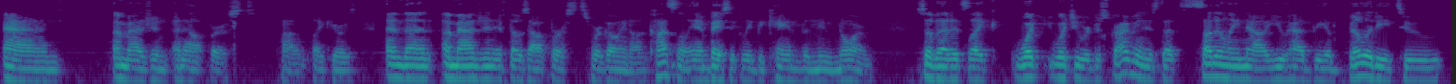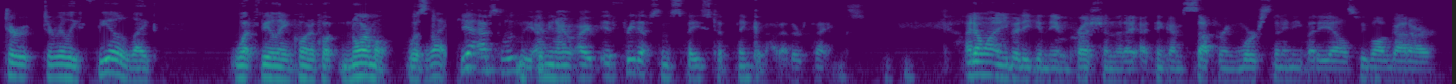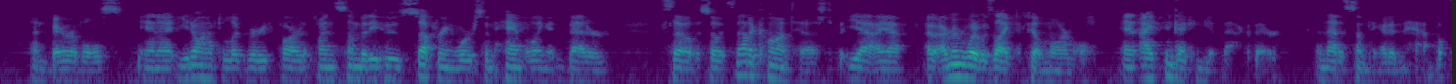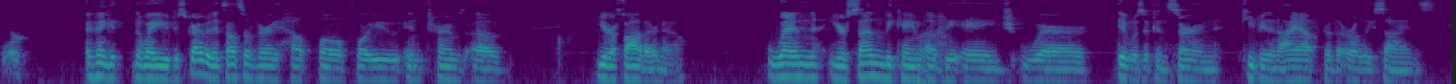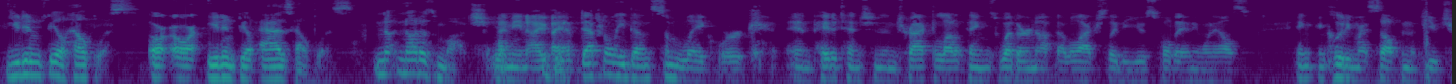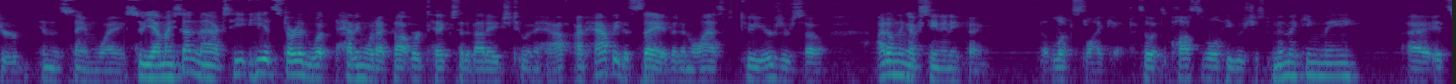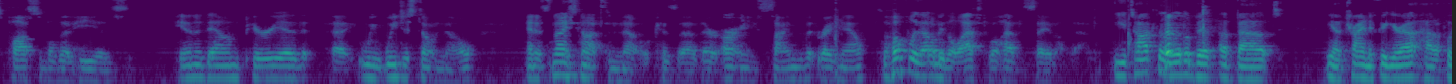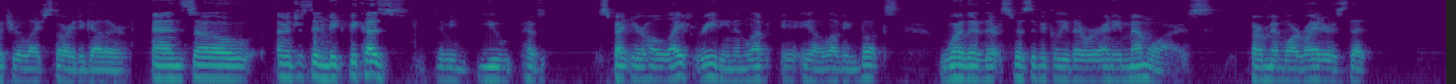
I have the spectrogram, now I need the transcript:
and imagine an outburst uh, like yours. And then imagine if those outbursts were going on constantly and basically became the new norm. So that it's like what what you were describing is that suddenly now you had the ability to to to really feel like what feeling quote unquote normal was like. Yeah, absolutely. I mean, I, I, it freed up some space to think about other things. I don't want anybody to get the impression that I, I think I'm suffering worse than anybody else. We've all got our unbearables, and uh, you don't have to look very far to find somebody who's suffering worse and handling it better. So, so it's not a contest, but yeah, I, uh, I remember what it was like to feel normal, and I think I can get back there, and that is something I didn't have before. I think the way you describe it, it's also very helpful for you in terms of you're a father now. When your son became of the age where it was a concern keeping an eye out for the early signs, you didn't feel helpless, or, or you didn't feel as helpless. Not, not as much. Yeah. I mean, I, I have definitely done some legwork and paid attention and tracked a lot of things, whether or not that will actually be useful to anyone else in, including myself in the future in the same way. So yeah, my son Max, he, he had started what having what I thought were tics at about age two and a half. I'm happy to say that in the last two years or so, I don't think I've seen anything that looks like it. So it's possible he was just mimicking me. Uh, it's possible that he is in a down period. Uh, we we just don't know. And it's nice not to know because uh, there aren't any signs of it right now. So hopefully that'll be the last we'll have to say about that. You talked a little bit about you know, trying to figure out how to put your life story together. And so I'm interested in because I mean you have spent your whole life reading and love you know loving books. Whether there specifically there were any memoirs or memoir writers that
